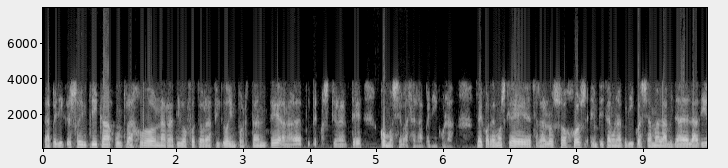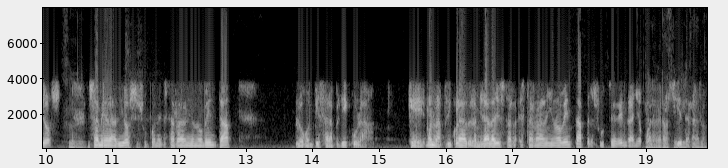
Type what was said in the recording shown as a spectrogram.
La película, eso implica un trabajo narrativo fotográfico importante a la hora de cuestionarte cómo se va a hacer la película. Recordemos que Cerrar los Ojos empieza con una película que se llama La mirada del adiós. Esa mirada del adiós se supone que está en el año 90, luego empieza la película. Que, bueno, la película La mirada del adiós está, en el año 90, pero sucede en el año 47. claro.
